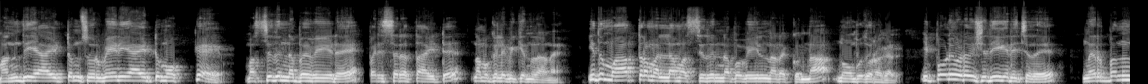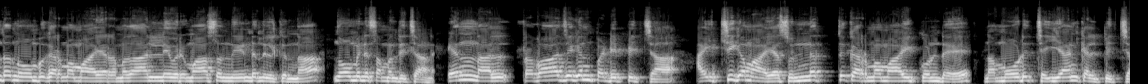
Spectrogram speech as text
മന്തിയായിട്ടും സുർബേനിയായിട്ടും ഒക്കെ മസ്ജിദുൻ നബവിയുടെ പരിസരത്തായിട്ട് നമുക്ക് ലഭിക്കുന്നതാണ്. ഇത് മാത്രമല്ല മസ്ജിദുൻ നബവിയിൽ നടക്കുന്ന നോമ്പുതുറകൾ. ഇപ്പോൾ ഇവിടെ വിശദീകരിച്ചത് നിർബന്ധ നോമ്പ് കർമ്മമായ റമദാനിലെ ഒരു മാസം നീണ്ടു നിൽക്കുന്ന നോമ്പിനെ സംബന്ധിച്ചാണ്. എന്നാൽ പ്രവാചകൻ പഠിപ്പിച്ച ഐച്ഛികമായ സുന്നത്ത് കർമ്മമായി കൊണ്ട് നമ്മോട് ചെയ്യാൻ കൽപ്പിച്ച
